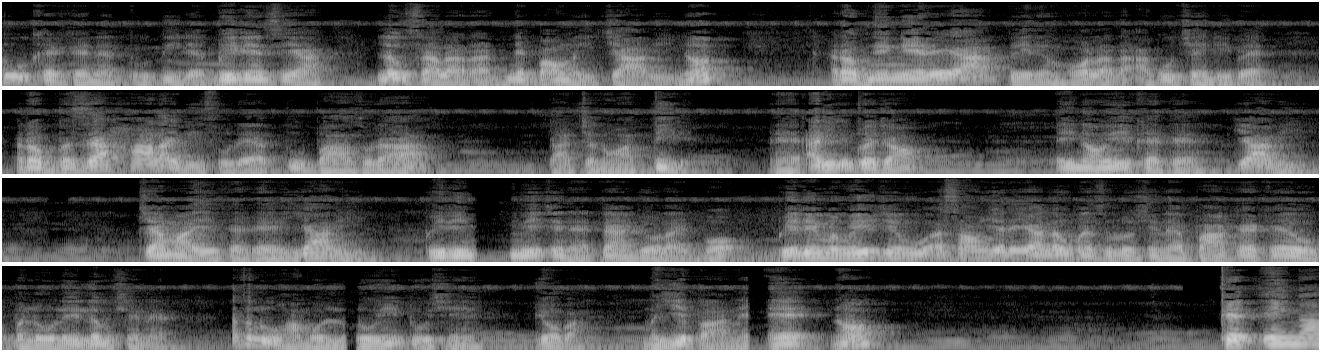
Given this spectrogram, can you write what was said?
သူ့အခက်ခဲနဲ့သူသိတယ်ဘေးရင်ဆရာလှုပ်ရှားလာတာနှစ်ပေါင်းနေကြာပြီနော်အဲ့တော့ငငယ်တွေကဘေးရင်ဟောလာတာအခုချိန်ဒီပဲအဲ့တော့ဗဇက်ဟလိုက်ပြီဆိုတဲ့သူဘာဆိုတာဒါကျွန်တော်ကသိတယ်အဲအဲ့ဒီအတွက်ကြောင့်အိမ်အောင်ရေးခက်ခဲရပြီကျမ်းမာရေးခက်ခဲရပြီဘေးရင်မေးချင်တယ်တန်းပြောလိုက်ပေါ့ဘေးရင်မမေးချင်ဘူးအဆောင်ရရလောက်မယ်ဆိုလို့ရှင်လည်းဘာခက်ခဲကိုဘယ်လိုလေးလုပ်ချင်တယ် အဲ့ဒါလိုဟာမို့လူရင်းတူရှင်ပြောပါမရစ်ပါနဲ့နော်ကဲအင်္ဂါ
